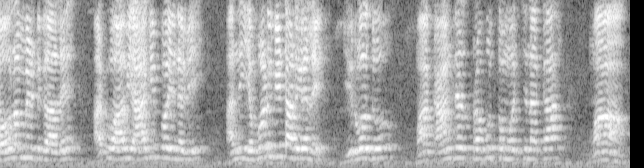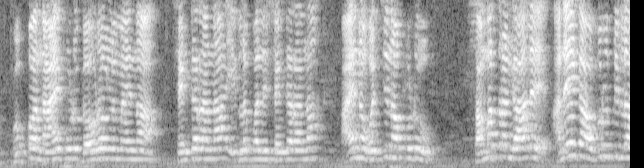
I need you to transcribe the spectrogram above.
డెవలప్మెంట్ కాలే అటు అవి ఆగిపోయినవి. అని ఎవడు గిట అడగలే. ఈరోజు మా కాంగ్రెస్ ప్రభుత్వం వచ్చినాక మా గొప్ప నాయకుడు గౌరవమైన శంకరన్న ఇర్లపల్లి శంకరన్న ఆయన వచ్చినప్పుడు సంవత్సరం కాలే అనేక అభివృద్ధిలా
